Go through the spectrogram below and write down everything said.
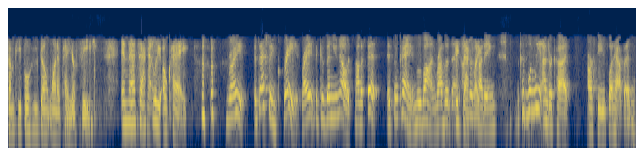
some people who don't want to pay your fee. And that's actually right. okay. right. It's actually great, right? Because then you know it's not a fit. It's okay. Move on rather than exactly. undercutting. Because when we undercut, our fees, what happens?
